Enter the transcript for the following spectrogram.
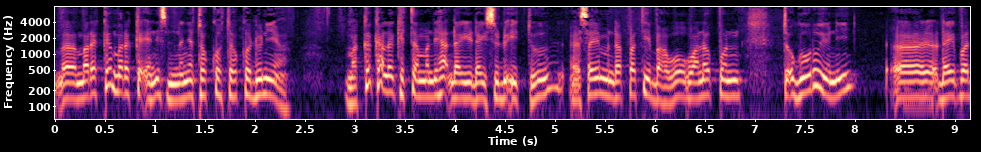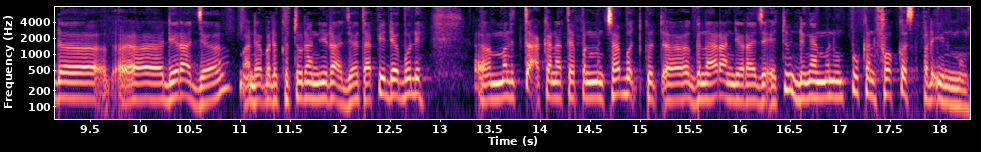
uh, mereka-mereka ini sebenarnya tokoh-tokoh dunia. Maka kalau kita melihat dari dari sudut itu, uh, saya mendapati bahawa walaupun Tok Guru ini uh, daripada uh, diraja, daripada keturunan diraja, tapi dia boleh uh, meletakkan ataupun mencabut uh, genaran diraja itu dengan menumpukan fokus kepada ilmu.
